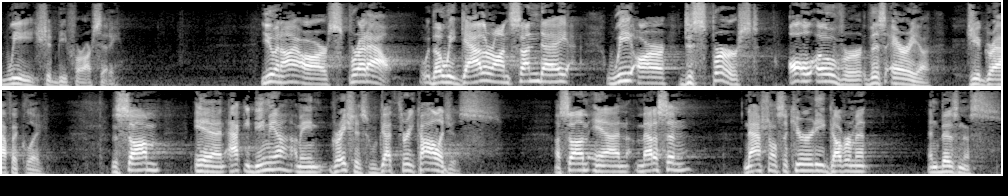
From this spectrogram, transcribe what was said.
we should be for our city. You and I are spread out. Though we gather on Sunday, we are dispersed all over this area geographically. Some in academia, I mean, gracious, we've got three colleges. Some in medicine, national security, government, and business.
